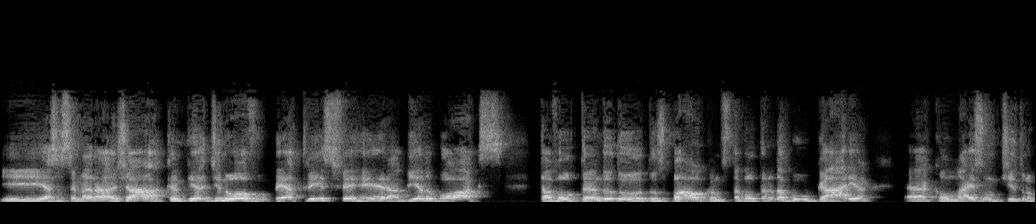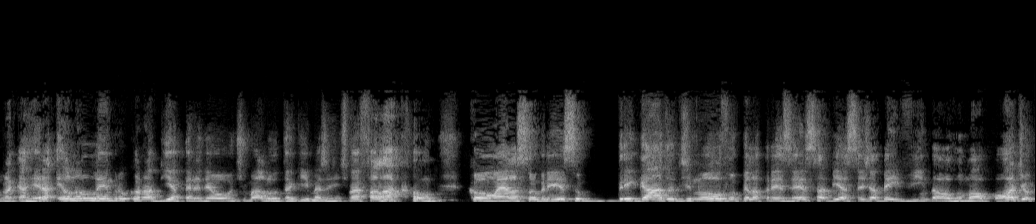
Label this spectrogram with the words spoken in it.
E essa semana já campeã de novo, Beatriz Ferreira, a Bia do Box, está voltando do, dos Balcãs, está voltando da Bulgária é, com mais um título para a carreira. Eu não lembro quando a Bia perdeu a última luta, Gui, mas a gente vai falar com, com ela sobre isso. Obrigado de novo pela presença, Bia. Seja bem-vinda ao Rumo ao Pódio.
